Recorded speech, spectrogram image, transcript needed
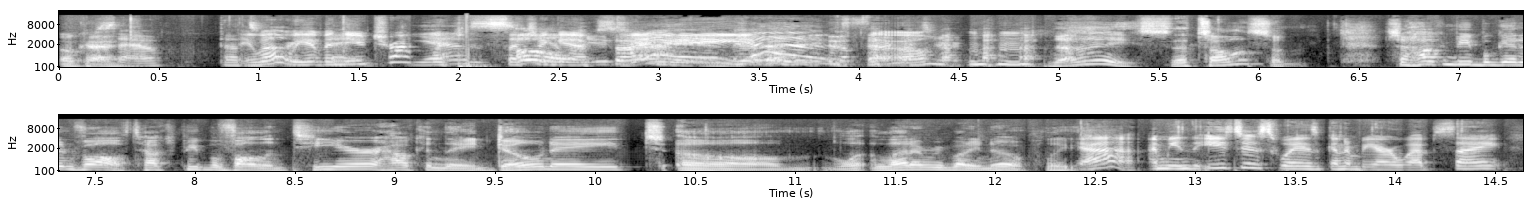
Okay. So that's They will. We great have a new truck, Yes. which is such Oh, a gift. exciting. Yay, yes. So, Nice. That's awesome. So, how can people get involved? How can people volunteer? How can they donate? Um, l- let everybody know, please. yeah. I mean, the easiest way is going to be our website.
